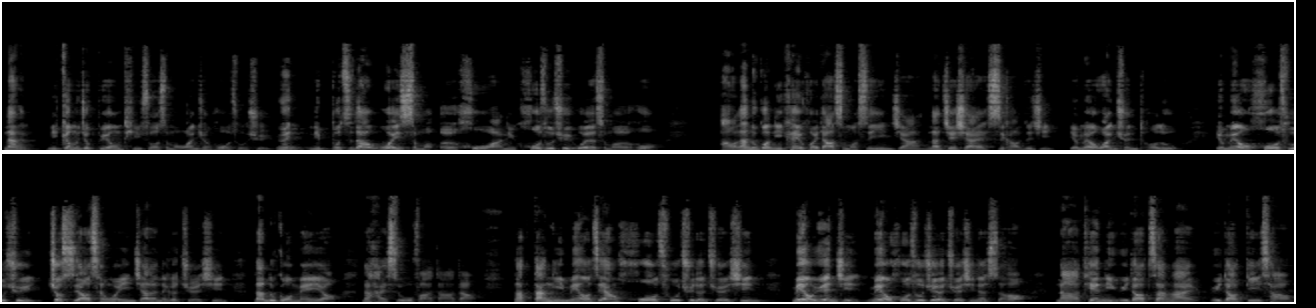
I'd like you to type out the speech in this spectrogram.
那你根本就不用提说什么完全豁出去，因为你不知道为什么而豁啊！你豁出去为了什么而豁？好，那如果你可以回答什么是赢家，那接下来思考自己有没有完全投入，有没有豁出去就是要成为赢家的那个决心。那如果没有，那还是无法达到。那当你没有这样豁出去的决心，没有愿景，没有豁出去的决心的时候，哪天你遇到障碍、遇到低潮、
